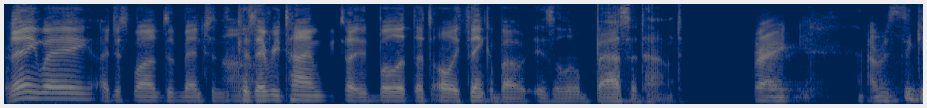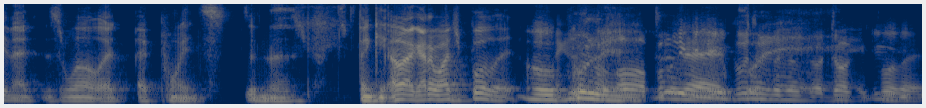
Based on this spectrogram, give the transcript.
But anyway, I just wanted to mention because Oh. every time we tell you Bullet, that's all I think about is a little Basset Hound. Right. I was thinking that as well at, at points in the thinking, oh, I gotta watch Bullitt. Oh, Bullet. oh, Bullet, Bullet. Bullet, Bullet, Bullet.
